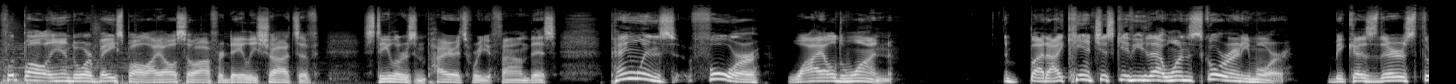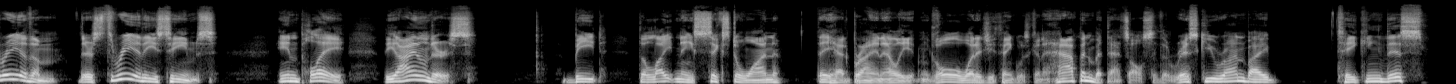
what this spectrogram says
football and or baseball, I also offer daily shots of Steelers and Pirates where you found this. Penguins 4, Wild 1. But I can't just give you that one score anymore because there's three of them. There's three of these teams in play. The Islanders beat the Lightning 6 to 1. They had Brian Elliott in goal. What did you think was going to happen? But that's also the risk you run by taking this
